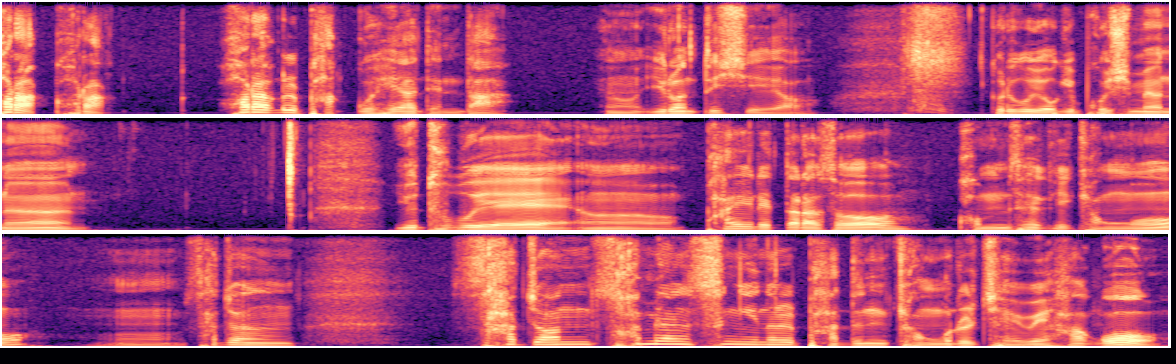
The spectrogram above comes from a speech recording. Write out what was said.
허락, 허락. 허락을 받고 해야 된다. 어, 이런 뜻이에요. 그리고 여기 보시면은 유튜브에 어, 파일에 따라서 검색의 경우 어, 사전 사전 서면 승인을 받은 경우를 제외하고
